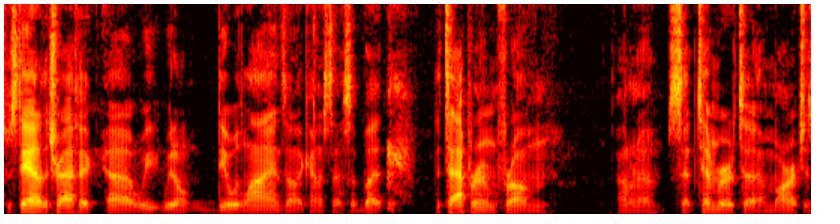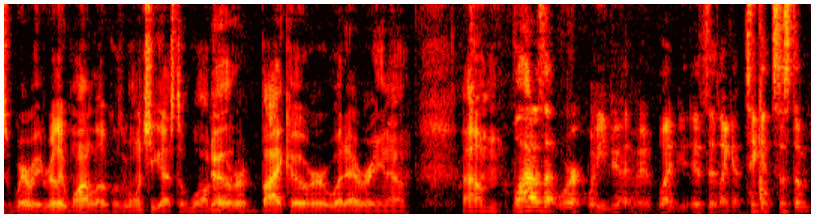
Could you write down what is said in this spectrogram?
so stay out of the traffic. Uh, we we don't deal with lines and all that kind of stuff. So, but the tap room from I don't know September to March is where we really want locals. We want you guys to walk Yeah. over, bike over, whatever. You know. Um, Well, how does that work? What do you do? What is it like a ticket system?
